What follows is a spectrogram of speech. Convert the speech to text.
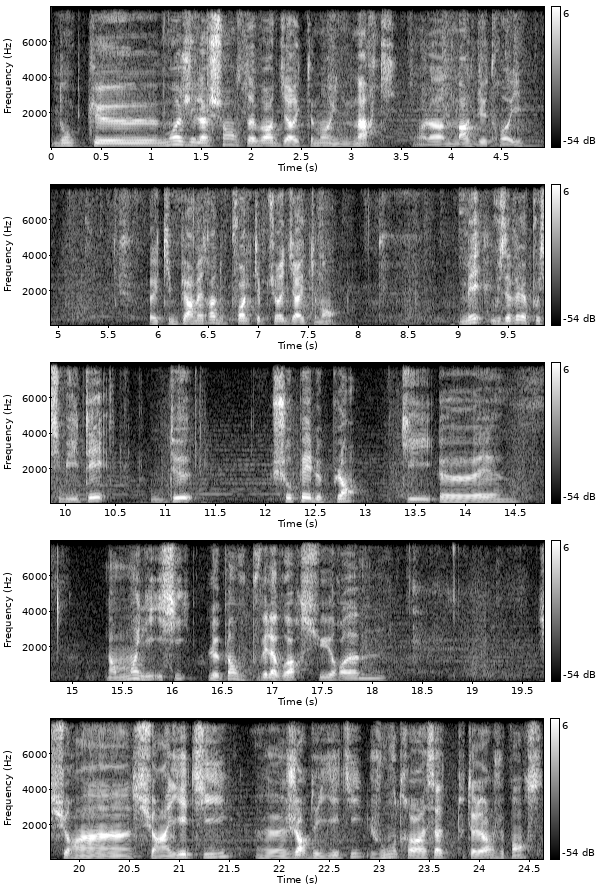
Donc euh, moi j'ai la chance d'avoir directement une marque, voilà, marque de Troy, euh, qui me permettra de pouvoir le capturer directement. Mais vous avez la possibilité de choper le plan qui euh. Normalement il est ici. Le plan vous pouvez l'avoir sur euh, sur un sur un Yeti, euh, genre de Yeti. Je vous montrerai ça tout à l'heure je pense.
